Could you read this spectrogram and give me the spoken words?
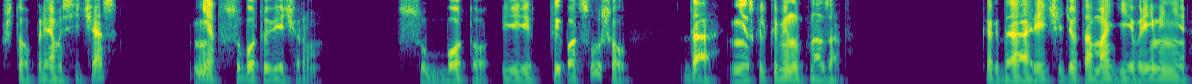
Что, прямо сейчас? Нет, в субботу вечером. Субботу. И ты подслушал? Да, несколько минут назад. Когда речь идет о магии времени,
